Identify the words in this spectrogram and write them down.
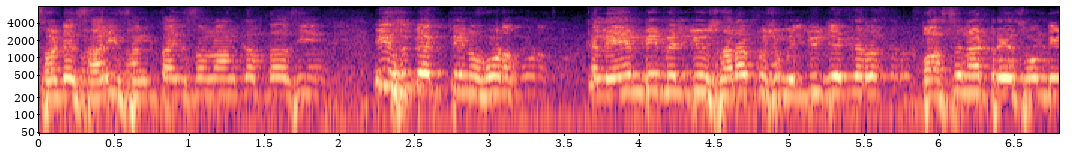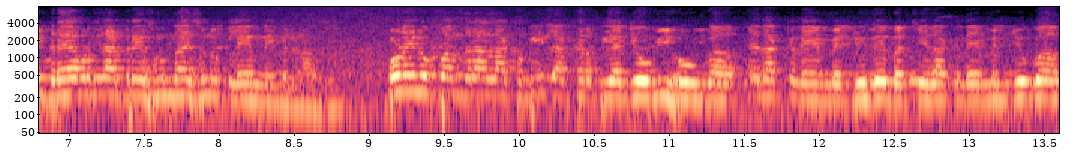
ਤੁਹਾਡੇ ਸਾਰੀ ਸੰਗਤਾਂ 'ਚ ਸਨਮਾਨ ਕਰਦਾ ਸੀ। ਇਸ ਵਿਅਕਤੀ ਨੂੰ ਹੁਣ ਕਲੇਮ ਵੀ ਮਿਲ ਜੂ, ਸਾਰਾ ਕੁਝ ਮਿਲ ਜੂ, ਜੇਕਰ ਬੱਸ ਨਾ ਟਰੇਸ ਹੁੰਦੀ ਡਰਾਈਵਰ ਨਾ ਟਰੇਸ ਹੁੰਦਾ ਇਸ ਨੂੰ ਕਲੇਮ ਨਹੀਂ ਮਿਲਣਾ ਸੀ। ਹੁਣ ਇਹਨੂੰ 15 ਲੱਖ 20 ਲੱਖ ਰੁਪਇਆ ਜੋ ਵੀ ਹੋਊਗਾ, ਇਹਦਾ ਕਲੇਮ ਮਿਲ ਜੂ ਬੱਚੇ ਦਾ ਕਲੇਮ ਮਿਲ ਜੂਗਾ।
